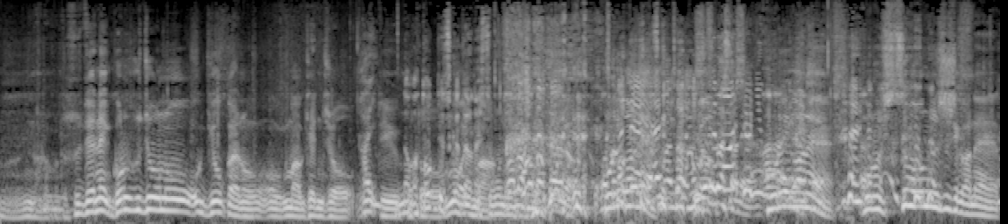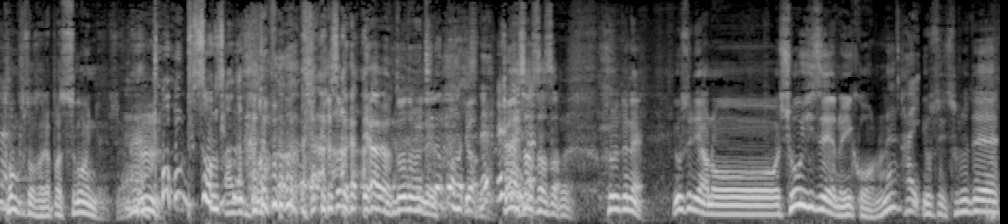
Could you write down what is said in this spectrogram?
なるほど。それでね、ゴルフ場の業界の、まあ、現状っていうことを、なんか取ってつけたような質問だもう今これがね、これがね、この質問の趣旨がね、トンプソンさんやっぱりすごいんですよね。トンプソンさんが、いや、それ、いやいや、どうでもいいんだけど。いやいやそうそうそう。それでね、要するにあのー消費税の以降のね、はい。要するにそれで、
